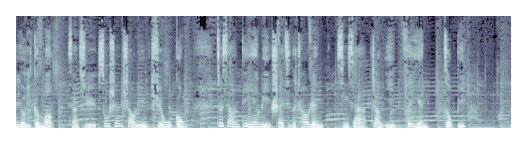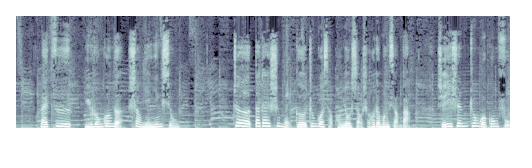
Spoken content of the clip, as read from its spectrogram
直有一个梦，想去嵩山少林学武功，就像电影里帅气的超人，行侠仗义，飞檐走壁。来自于荣光的少年英雄，这大概是每个中国小朋友小时候的梦想吧。学一身中国功夫，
